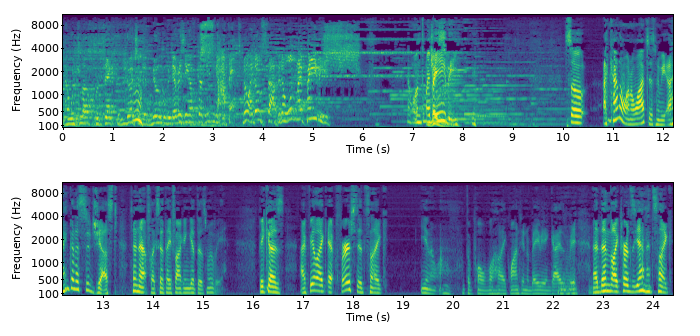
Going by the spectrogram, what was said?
I would love, to protect, and nurture the mm. milk with everything I've got in me. Stop it. No, I don't stop it. I want my baby. Shh. I want my baby. so I kind of want to watch this movie. I'm going to suggest to Netflix that they fucking get this movie because I feel like at first it's like, you know, the whole like wanting a baby and guys, mm and then like towards the end, it's like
